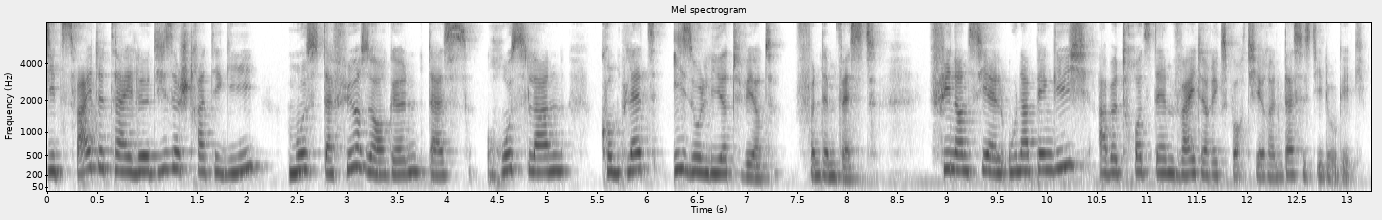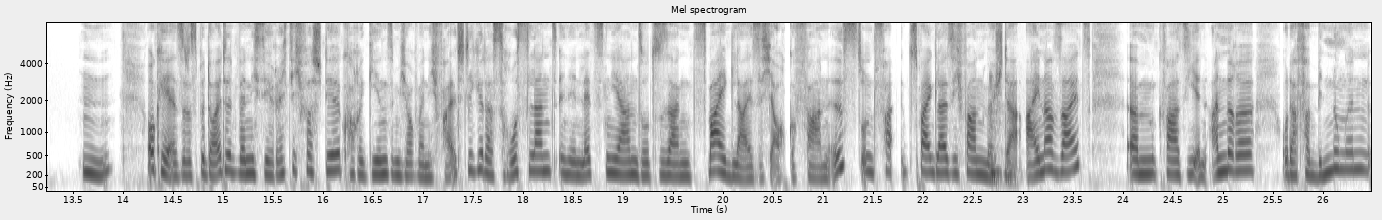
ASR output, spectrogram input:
die zweite Teile dieser Strategie muss dafür sorgen, dass Russland komplett isoliert wird von dem West finanziell unabhängig, aber trotzdem weiter exportieren. Das ist die Logik. Hm. Okay, also das bedeutet, wenn ich Sie richtig verstehe, korrigieren Sie mich auch, wenn ich falsch liege, dass Russland in den letzten Jahren sozusagen zweigleisig auch gefahren ist und zweigleisig fahren möchte. Mhm. Einerseits ähm, quasi in andere oder Verbindungen,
